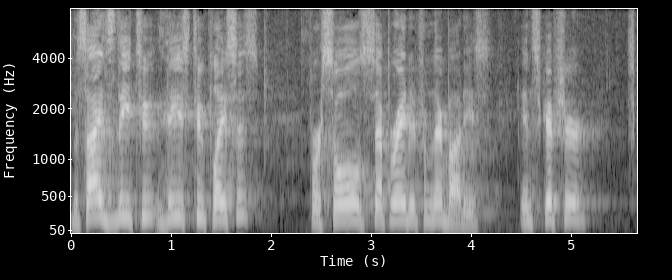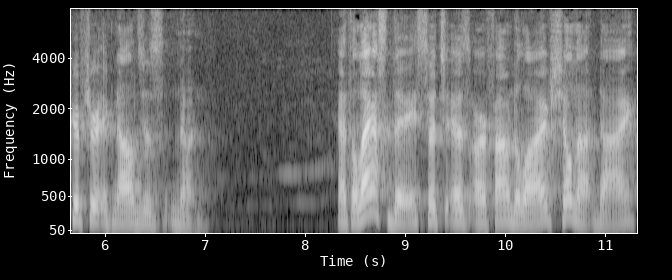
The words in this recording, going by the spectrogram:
Besides these two places, for souls separated from their bodies, in Scripture, Scripture acknowledges none. At the last day, such as are found alive shall not die,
